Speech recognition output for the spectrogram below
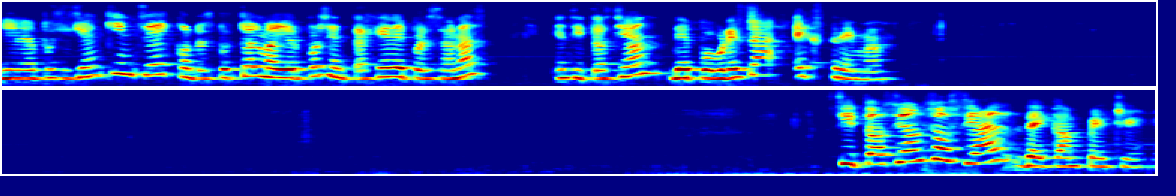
y en la posición 15 con respecto al mayor porcentaje de personas en situación de pobreza extrema. Situación social de Campeche.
